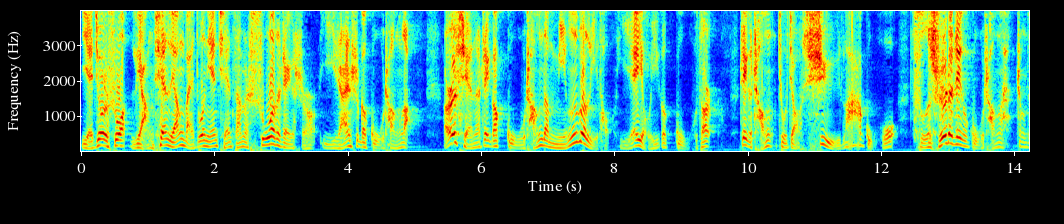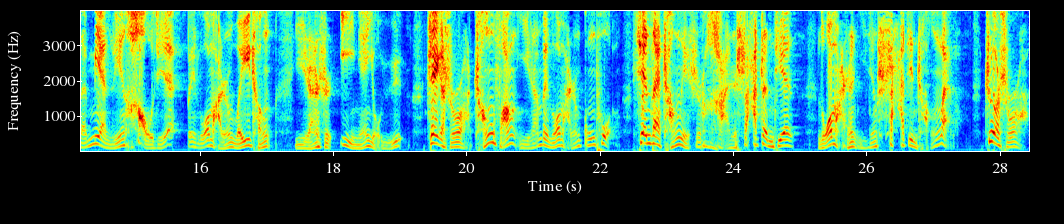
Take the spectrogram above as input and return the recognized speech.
也就是说两千两百多年前，咱们说的这个时候，已然是个古城了。而且呢，这个古城的名字里头也有一个“古”字儿。这个城就叫叙拉古。此时的这个古城啊，正在面临浩劫，被罗马人围城，已然是一年有余。这个时候啊，城防已然被罗马人攻破。现在城里是喊杀震天，罗马人已经杀进城来了。这时候啊，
